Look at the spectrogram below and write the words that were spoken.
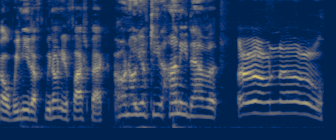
Oh, we need a. We don't need a flashback. Oh no, you have to eat honey to have it. Oh no.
